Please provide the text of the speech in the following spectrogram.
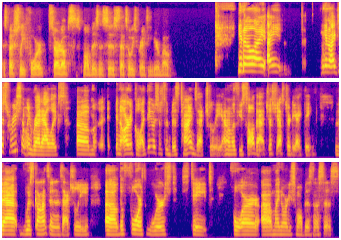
especially for startups, small businesses. That's always great to hear about. You know, I, I, you know, I just recently read Alex, um, an article. I think it was just in Biz Times, actually. I don't know if you saw that just yesterday. I think that Wisconsin is actually uh, the fourth worst state for uh, minority small businesses.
